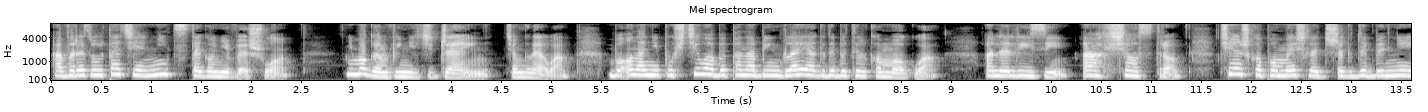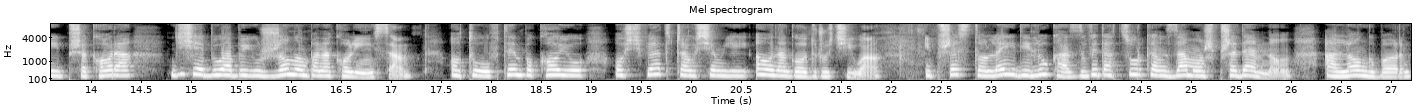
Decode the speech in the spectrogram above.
a w rezultacie nic z tego nie wyszło. Nie mogę winić Jane, ciągnęła, bo ona nie puściłaby pana Bingleya, gdyby tylko mogła. Ale Lizzie, ach siostro, ciężko pomyśleć, że gdyby nie jej przekora, dzisiaj byłaby już żoną pana Collinsa. O tu, w tym pokoju, oświadczał się jej, a ona go odrzuciła. I przez to Lady Lucas wyda córkę za mąż przede mną, a Longbourn,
